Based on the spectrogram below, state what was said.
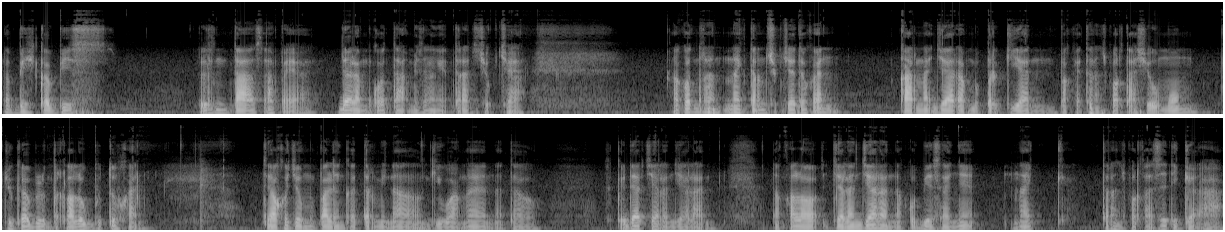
lebih ke bis lintas apa ya dalam kota misalnya Trans Jogja. Aku naik Trans Jogja itu kan karena jarang bepergian pakai transportasi umum juga belum terlalu butuh kan? Jadi aku cuma paling ke terminal Giwangan atau sekedar jalan-jalan. Nah kalau jalan-jalan aku biasanya naik transportasi 3A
